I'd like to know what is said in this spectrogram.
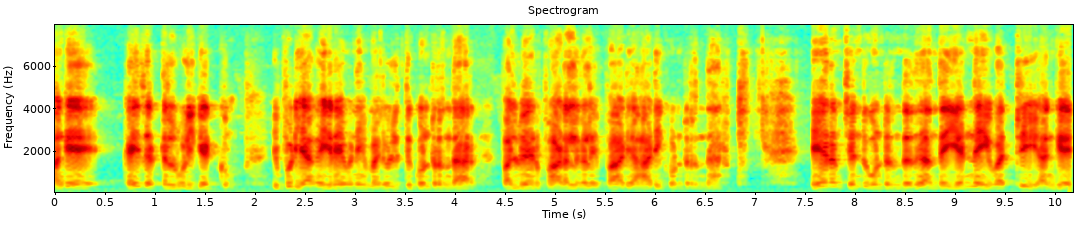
அங்கே கைதட்டல் ஒளி கேட்கும். இப்படியாக இறைவனை மகிழ்வித்துக் கொண்டிருந்தார். பல்வேறு பாடல்களை பாடி ஆடிக்கொண்டிருந்தார் நேரம் சென்று கொண்டிருந்தது. அந்த எண்ணெய் வற்றி அங்கே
